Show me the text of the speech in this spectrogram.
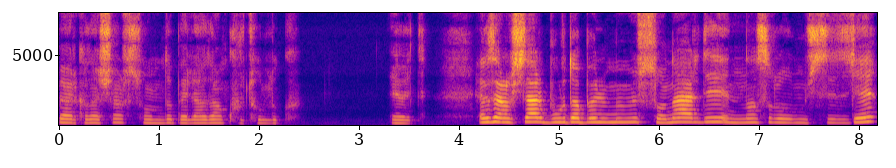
be arkadaşlar sonunda beladan kurtulduk. Evet. Evet arkadaşlar burada bölümümüz sona erdi. Nasıl olmuş sizce?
